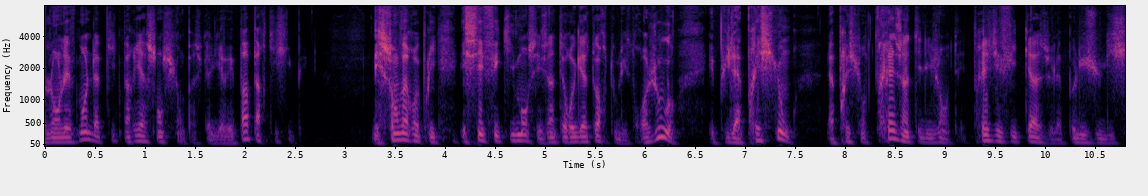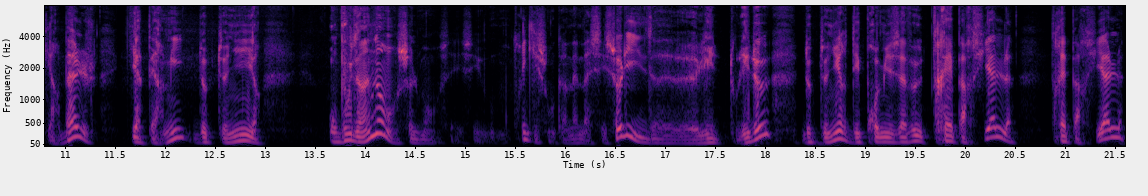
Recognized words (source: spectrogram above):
l'enlèvement de, de la petite Marie Ascension, parce qu'elle n'y avait pas participé. Mais 120 reprises. Et c'est effectivement ces interrogatoires tous les trois jours, et puis la pression la pression très intelligente et très efficace de la police judiciaire belge qui a permis d'obtenir, au bout d'un an seulement, c'est vous montrer qu'ils sont quand même assez solides, euh, tous les deux, d'obtenir des premiers aveux très partiels très partiel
